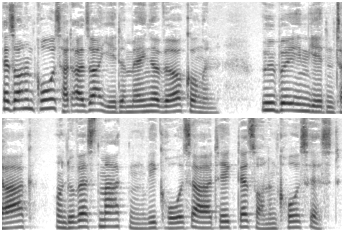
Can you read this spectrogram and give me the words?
Der Sonnengruß hat also jede Menge Wirkungen. Übe ihn jeden Tag und du wirst merken, wie großartig der Sonnengruß ist.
